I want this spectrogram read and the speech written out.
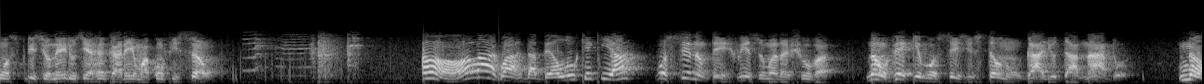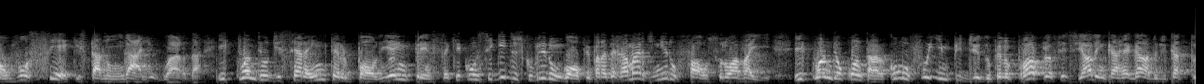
com os prisioneiros e arrancarei uma confissão. Ah, olá, guarda belo, o que que há? Você não tem juízo, manda-chuva? Não vê que vocês estão num galho danado? Não, você é que está num galho, guarda. E quando eu disser à Interpol e à imprensa que consegui descobrir um golpe para derramar dinheiro falso no Havaí, e quando eu contar como fui impedido pelo próprio oficial encarregado de capturar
